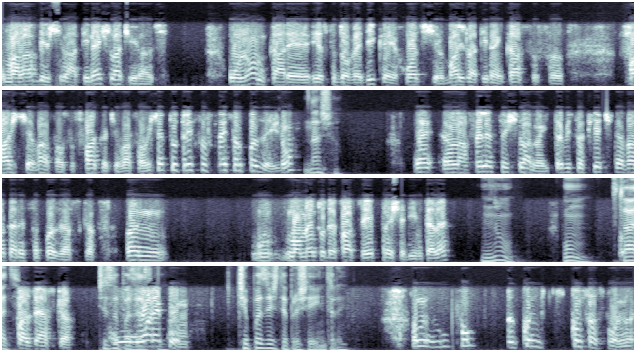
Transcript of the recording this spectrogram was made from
Valabil și la tine și la ceilalți. Un om care este dovedit că e hoț și îl bagi la tine în casă să faci ceva sau să-ți facă ceva sau ce, tu trebuie să stai să-l păzești, nu? Așa. E, la fel este și la noi. Trebuie să fie cineva care să păzească. În momentul de față e președintele. Nu. Cum? Stați. Păzească. Ce să păzească? Oarecum. Ce păzește președintele? Um, Cum, cum să spun? Uh,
